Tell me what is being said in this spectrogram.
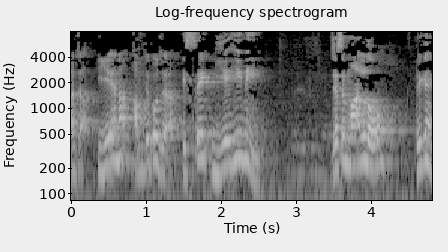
अच्छा ये ना, अब देखो जरा, इससे ये ही नहीं। जैसे मान लो, ठीक है,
